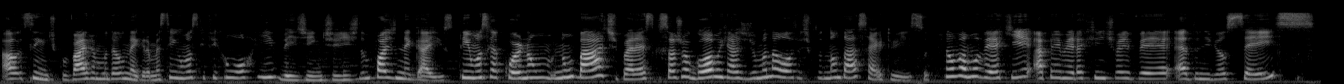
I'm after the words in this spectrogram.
assim, tipo, vai pra modelo negra, mas tem umas que ficam horríveis, gente. A gente não pode negar isso. Tem umas que a cor não, não bate, parece que só jogou a maquiagem de uma na outra, tipo, não dá certo isso. Então vamos ver aqui, a primeira que a gente vai ver é do nível 6.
